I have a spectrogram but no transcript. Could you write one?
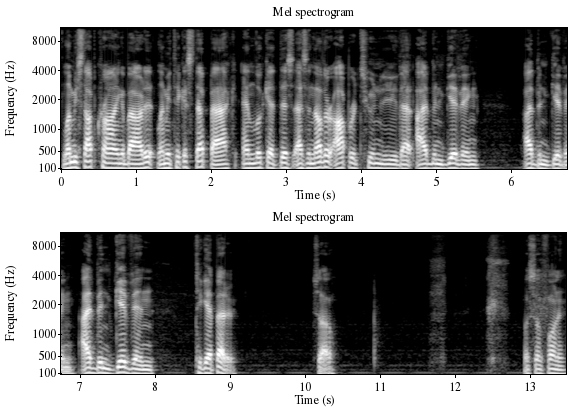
let me stop crying about it. Let me take a step back and look at this as another opportunity that I've been giving I've been giving. I've been given to get better. So, what's so funny?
